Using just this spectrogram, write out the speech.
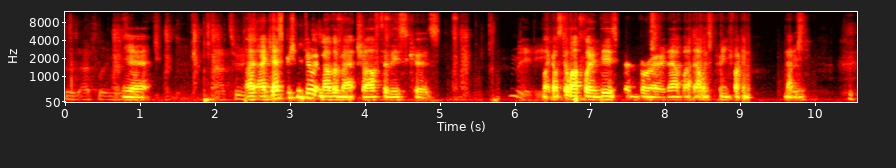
That is absolutely mental. Yeah. Uh. I, I guess we should do another match after this because, Maybe. like, I'll still upload this, but bro, that that was pretty fucking nutty.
